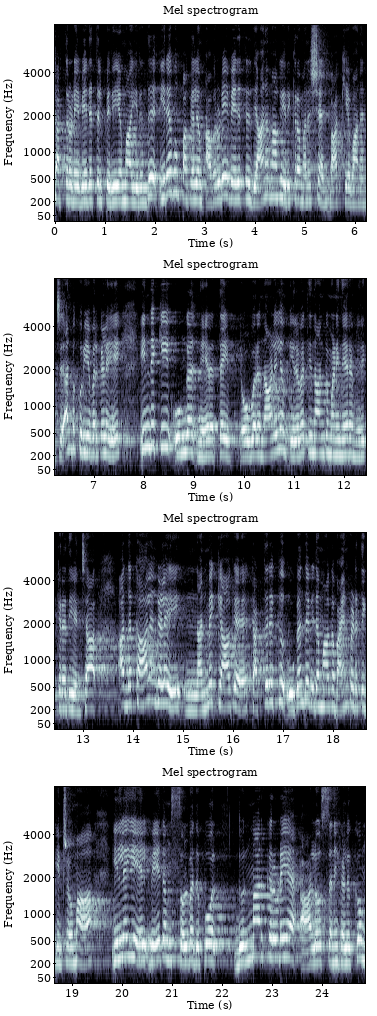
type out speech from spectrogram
கர்த்தருடைய வேதத்தில் பிரியமாயிருந்து இரவும் பகலும் அவருடைய வேதத்தில் தியானமாக இருக்கிற மனுஷன் பாக்கியவான் என்று. அன்புக்குரியவர்களே இன்றைக்கு உங்கள் நேரத்தை ஒவ்வொரு நாளிலும் இருபத்தி நான்கு மணி நேரம் இருக்கிறது என்றால் அந்த காலங்களை நன்மைக்காக கர்த்தருக்கு உகந்த விதமாக பயன்படுத்துகின்றோமா? இல்லையேல் வேதம் சொல்வது போல் துன்மார்க்கருடைய ஆலோசனைகளுக்கும்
